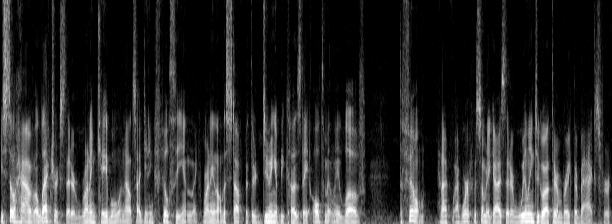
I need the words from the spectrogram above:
you still have electrics that are running cable and outside getting filthy and like running all this stuff but they're doing it because they ultimately love the film. And i've, I've worked with so many guys that are willing to go out there and break their backs for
